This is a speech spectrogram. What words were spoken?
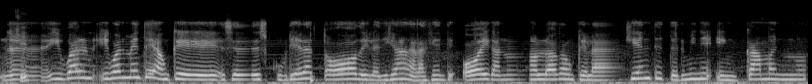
Eh, igual, igualmente, aunque se descubriera todo y le dijeran a la gente, oiga, no, lo haga, aunque la gente termine en cama, no,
